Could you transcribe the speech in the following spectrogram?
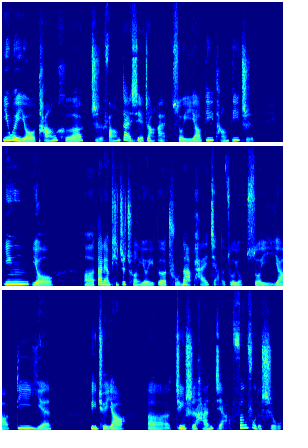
因为有糖和脂肪代谢障碍，所以要低糖低脂。因有呃，大量皮质醇有一个储钠排钾的作用，所以要低盐，并且要呃进食含钾丰富的食物。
